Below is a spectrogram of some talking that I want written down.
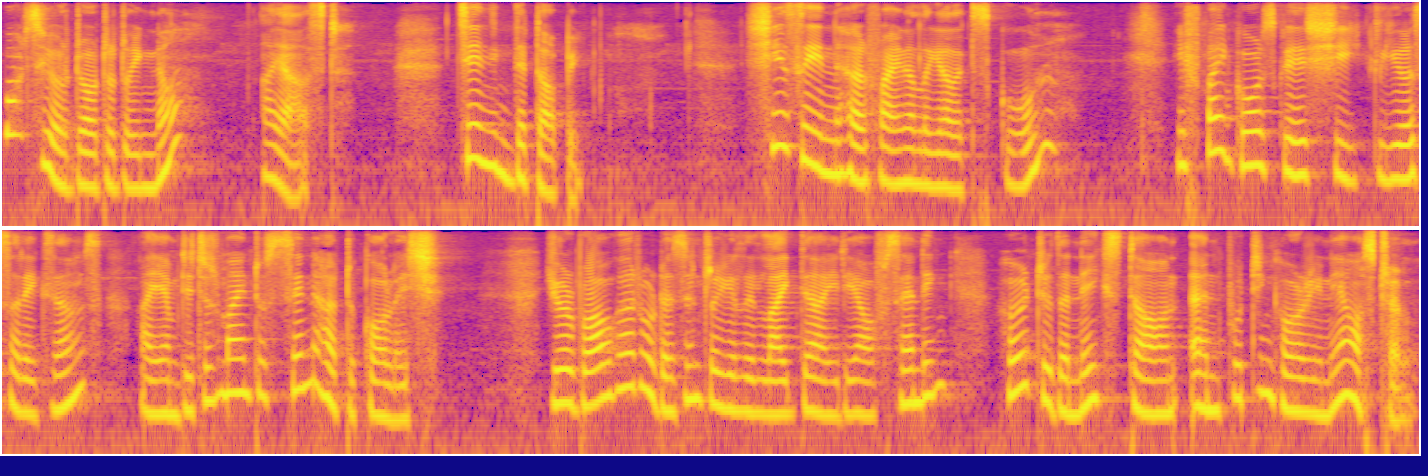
What's your daughter doing now? I asked, changing the topic. She's in her final year at school. If by God's grace she clears her exams, I am determined to send her to college. Your Bavagaru doesn't really like the idea of sending her to the next town and putting her in a hostel.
